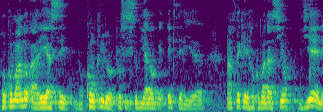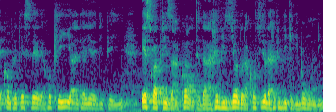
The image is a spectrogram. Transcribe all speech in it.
Recommandons à l'EAC de conclure le processus de dialogue extérieur afin que les recommandations viennent compléter celles recueillies à l'intérieur du pays et soient prises en compte dans la révision de la Constitution de la République du Burundi,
